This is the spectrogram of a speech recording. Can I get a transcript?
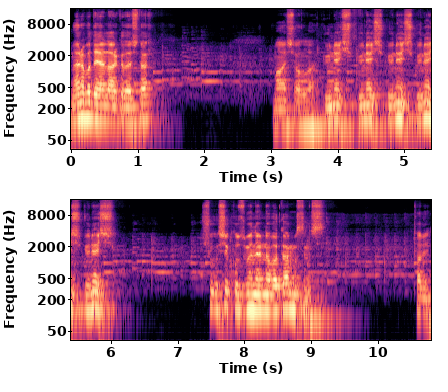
Merhaba değerli arkadaşlar. Maşallah güneş, güneş, güneş, güneş, güneş. Şu ışık huzmelerine bakar mısınız? Tabi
